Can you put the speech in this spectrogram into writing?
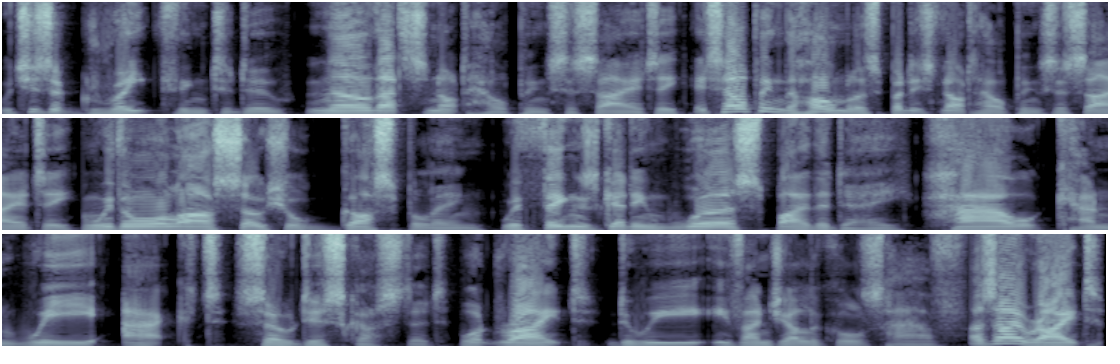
which is a great thing to do. No, that's not helping society. It's helping the homeless, but it's not helping society. And with all our social gospeling, with things getting worse by the day, how can we act so disgusted? What right do we evangelicals have? As I write,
